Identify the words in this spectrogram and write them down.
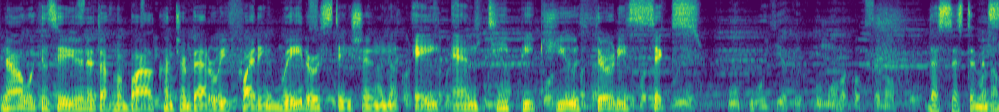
Now we can see a unit of mobile counter-battery fighting radar station ANTPQ-36. The system is,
